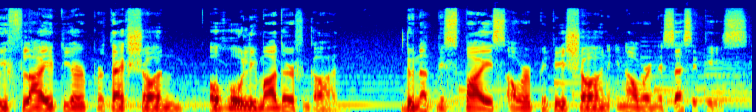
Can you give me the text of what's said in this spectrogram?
We fly to your protection, O Holy Mother of God. Do not despise our petition in our necessities,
